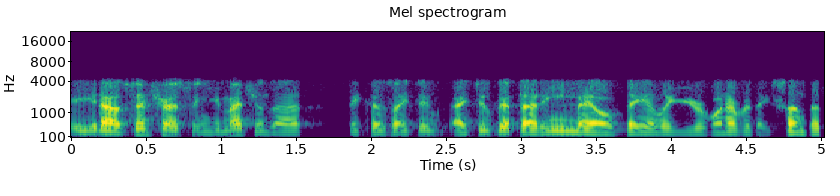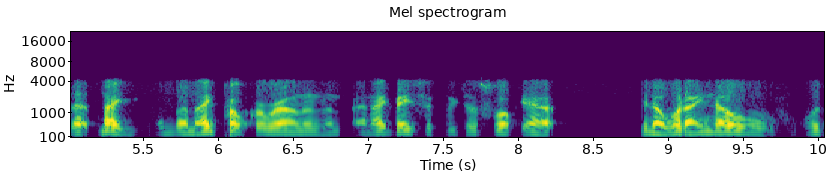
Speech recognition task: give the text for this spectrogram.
you know, it's interesting you mentioned that because I do I do get that email daily or whenever they send it at night, and then I poke around and and I basically just look at you know what I know what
